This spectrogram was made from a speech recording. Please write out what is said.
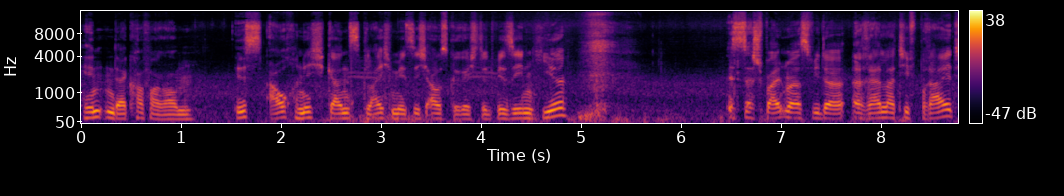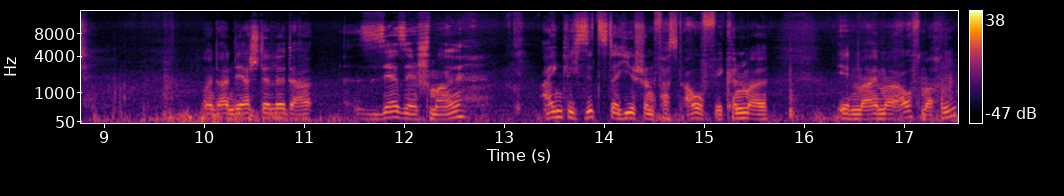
Hinten der Kofferraum ist auch nicht ganz gleichmäßig ausgerichtet. Wir sehen hier, ist das Spaltmaß wieder relativ breit und an der Stelle da sehr, sehr schmal. Eigentlich sitzt er hier schon fast auf. Wir können mal eben einmal aufmachen.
